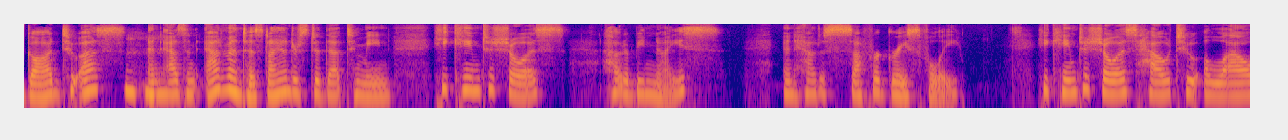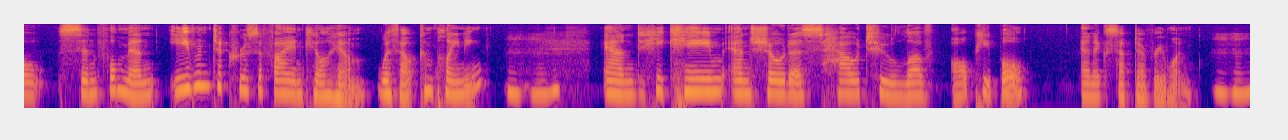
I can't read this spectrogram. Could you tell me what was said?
God to us. Mm-hmm. And as an Adventist, I understood that to mean he came to show us how to be nice and how to suffer gracefully. He came to show us how to allow sinful men even to crucify and kill him without complaining. Mm-hmm. And he came and showed us how to love all people and accept everyone mm-hmm.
